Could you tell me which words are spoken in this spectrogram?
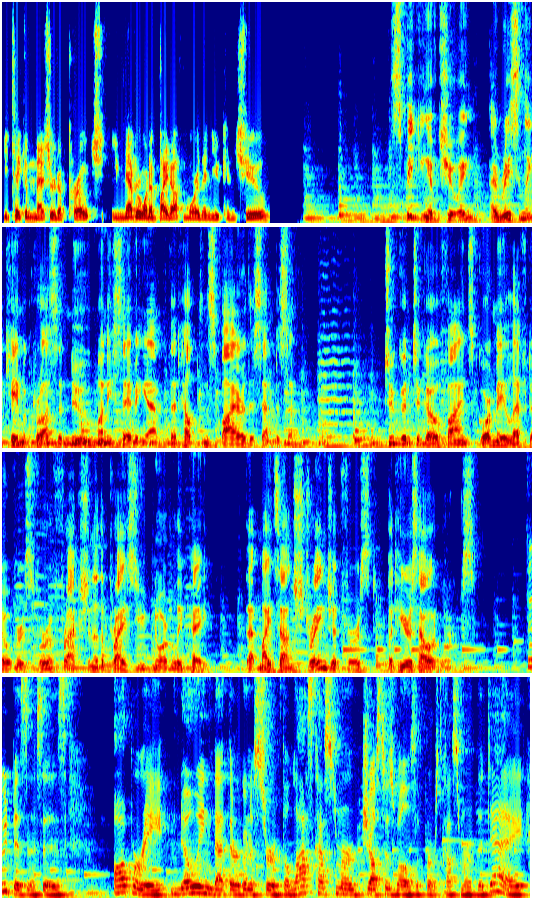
you take a measured approach. You never want to bite off more than you can chew. Speaking of chewing, I recently came across a new money saving app that helped inspire this episode. Too Good To Go finds gourmet leftovers for a fraction of the price you'd normally pay. That might sound strange at first, but here's how it works. Food businesses operate knowing that they're going to serve the last customer just as well as the first customer of the day.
